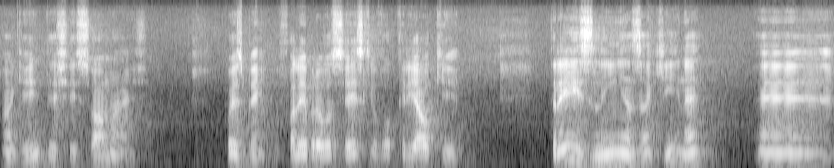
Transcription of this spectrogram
Paguei, deixei só a margem. Pois bem, eu falei para vocês que eu vou criar o quê? Três linhas aqui, né? É,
